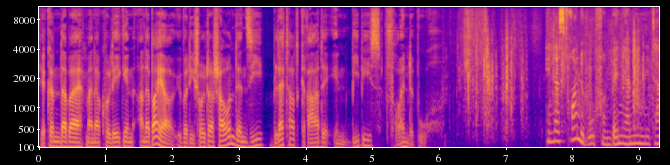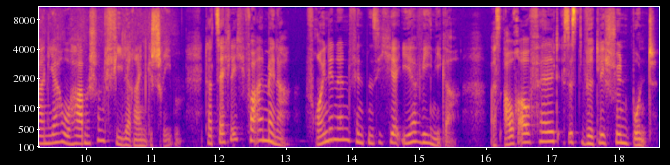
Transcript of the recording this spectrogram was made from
Wir können dabei meiner Kollegin Anne Bayer über die Schulter schauen, denn sie blättert gerade in Bibis Freundebuch. In das Freundebuch von Benjamin Netanyahu haben schon viele reingeschrieben. Tatsächlich vor allem Männer. Freundinnen finden sich hier eher weniger. Was auch auffällt, es ist wirklich schön bunt.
